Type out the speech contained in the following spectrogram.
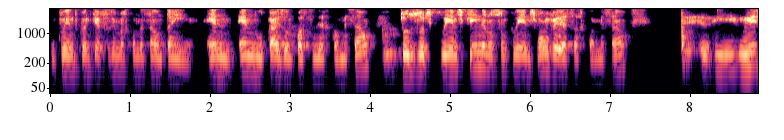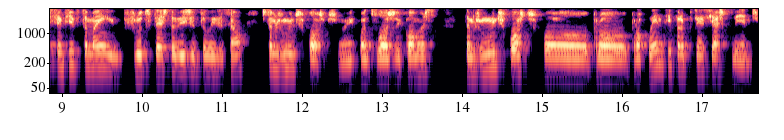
o cliente, quando quer fazer uma reclamação, tem N, N locais onde pode fazer reclamação. Todos os outros clientes que ainda não são clientes vão ver essa reclamação. E, nesse sentido, também, fruto desta digitalização, estamos muito expostos. Não é? Enquanto loja de e-commerce, estamos muito expostos para o, para, o, para o, cliente e para potenciais clientes.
